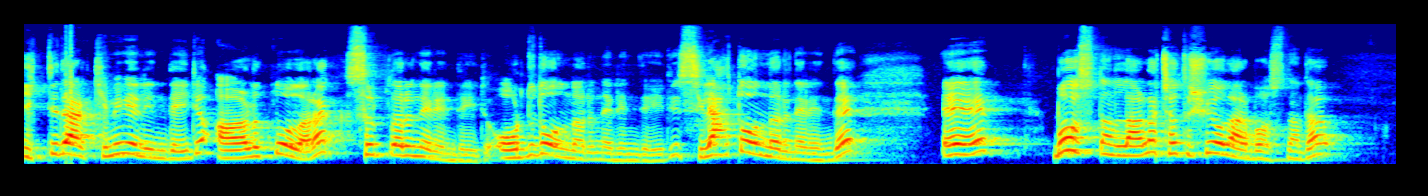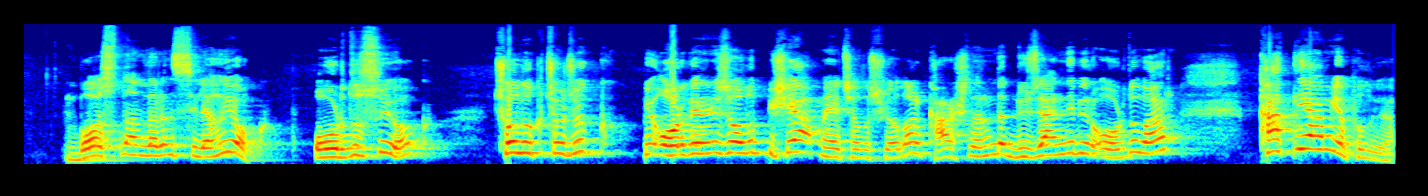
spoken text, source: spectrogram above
İktidar kimin elindeydi? Ağırlıklı olarak Sırpların elindeydi. Ordu da onların elindeydi. Silah da onların elinde. E Bosnalılarla çatışıyorlar Bosna'da. Bosnalıların silahı yok. Ordusu yok. Çoluk çocuk bir organize olup bir şey yapmaya çalışıyorlar. Karşılarında düzenli bir ordu var. Katliam yapılıyor.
